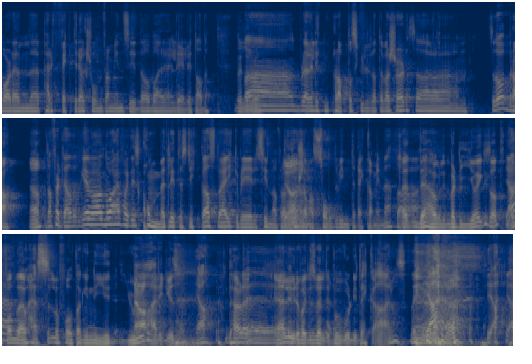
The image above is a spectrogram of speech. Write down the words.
var det en eh, perfekt reaksjon fra min side å bare le litt av det. Veldig da bra. ble det en liten klapp på skuldra til meg sjøl, så, så det var bra. Ja. Da følte jeg at okay, nå, nå har jeg faktisk kommet et lite stykke, Altså, når jeg ikke blir sinna for at Ja. har solgt vinterdekka mine. Da, Det, det er jo litt verdi òg, ikke sant? Ja, ja. Det er jo hassle å få tak i nye hjul. ja, herregud. ja, Det er det. det- Jeg lurer faktisk veldig på hvor de dekka er. Altså. Det, ja, ja, ja,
